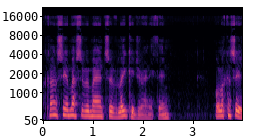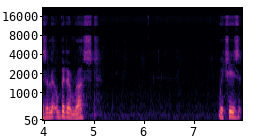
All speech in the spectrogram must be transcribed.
I can't see a massive amount of leakage or anything. All I can see is a little bit of rust which is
